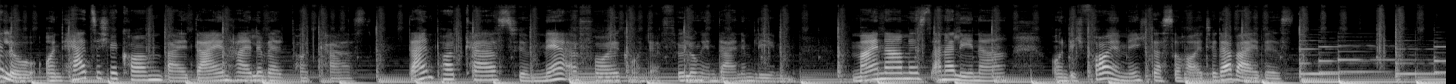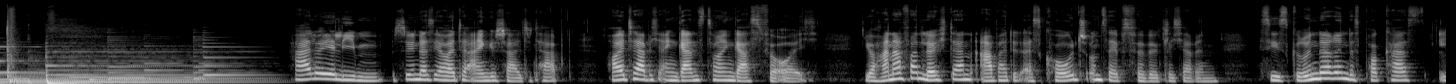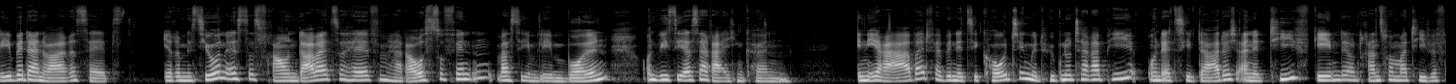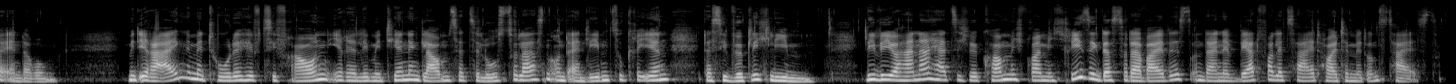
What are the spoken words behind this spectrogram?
Hallo und herzlich willkommen bei Dein Heile Welt Podcast, dein Podcast für mehr Erfolg und Erfüllung in deinem Leben. Mein Name ist Annalena und ich freue mich, dass du heute dabei bist. Hallo ihr Lieben, schön, dass ihr heute eingeschaltet habt. Heute habe ich einen ganz tollen Gast für euch. Johanna von Löchtern arbeitet als Coach und Selbstverwirklicherin. Sie ist Gründerin des Podcasts Lebe dein wahres Selbst. Ihre Mission ist es, Frauen dabei zu helfen, herauszufinden, was sie im Leben wollen und wie sie es erreichen können. In ihrer Arbeit verbindet sie Coaching mit Hypnotherapie und erzielt dadurch eine tiefgehende und transformative Veränderung. Mit ihrer eigenen Methode hilft sie Frauen, ihre limitierenden Glaubenssätze loszulassen und ein Leben zu kreieren, das sie wirklich lieben. Liebe Johanna, herzlich willkommen. Ich freue mich riesig, dass du dabei bist und deine wertvolle Zeit heute mit uns teilst.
